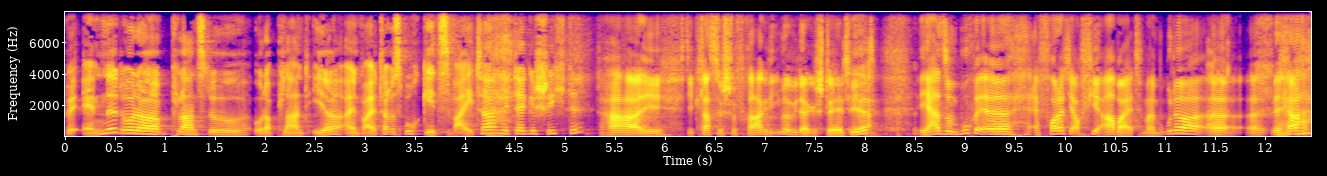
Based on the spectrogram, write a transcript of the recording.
beendet oder planst du oder plant ihr ein weiteres Buch? Geht's weiter mit der Geschichte? Ah, die, die klassische Frage, die immer wieder gestellt wird. Ja, so ein Buch äh, erfordert ja auch viel Arbeit. Mein Bruder, äh, äh, ja,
